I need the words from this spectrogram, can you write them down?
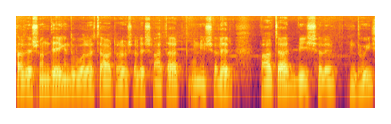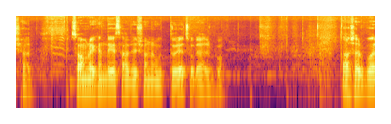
সাজেশন থেকে কিন্তু বলা হচ্ছে আঠারো সালে সাত আট, উনিশ সালের পাঁচ আট, বিশ সালের দুই সাত। সো আমরা এখান থেকে সাজেশনের উত্তরে চলে আসব। তো আসার পর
